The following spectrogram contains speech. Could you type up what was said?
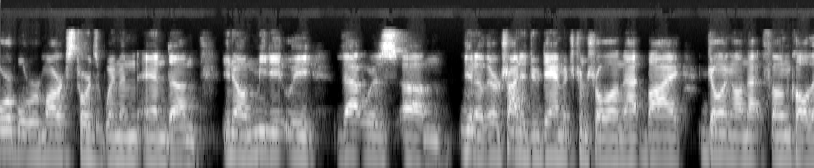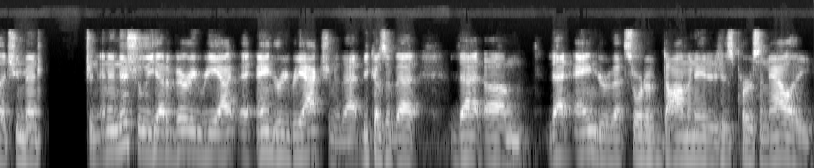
horrible remarks towards women. And, um, you know, immediately that was, um, you know, they were trying to do damage control on that by going on that phone call that you mentioned and initially he had a very react, angry reaction to that because of that that um, that anger that sort of dominated his personality.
